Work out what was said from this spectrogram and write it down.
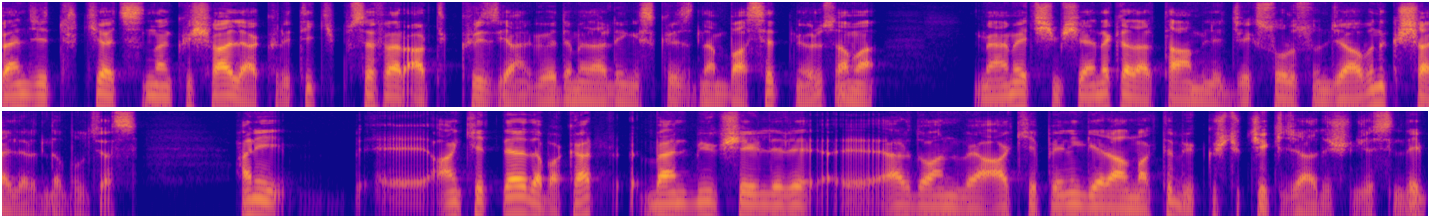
bence Türkiye açısından kış hala kritik. Bu sefer artık kriz yani bir ödemeler dengesi krizinden bahsetmiyoruz ama Mehmet Şimşek'e ne kadar tahammül edecek sorusunun cevabını kış aylarında bulacağız. Hani e, anketlere de bakar. Ben büyük şehirleri e, Erdoğan ve AKP'nin geri almakta büyük güçlük çekeceği düşüncesindeyim.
